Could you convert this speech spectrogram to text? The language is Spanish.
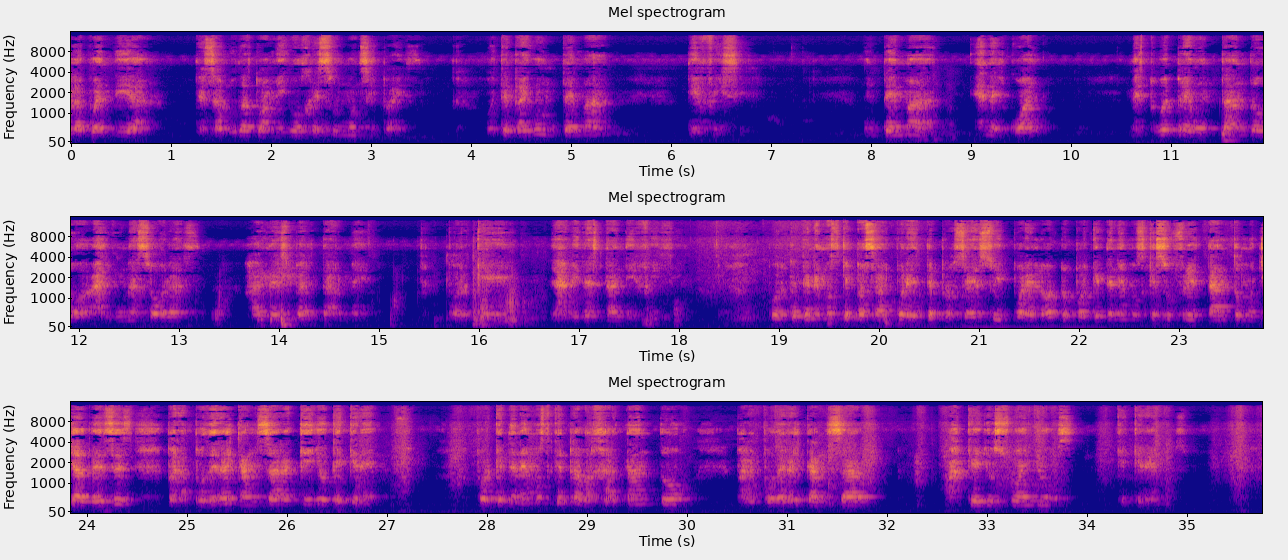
Hola, buen día. Te saluda tu amigo Jesús Monsipáez. Hoy te traigo un tema difícil. Un tema en el cual me estuve preguntando algunas horas al despertarme por qué la vida es tan difícil. ¿Por qué tenemos que pasar por este proceso y por el otro? ¿Por qué tenemos que sufrir tanto muchas veces para poder alcanzar aquello que queremos? ¿Por qué tenemos que trabajar tanto para poder alcanzar aquellos sueños que queremos?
